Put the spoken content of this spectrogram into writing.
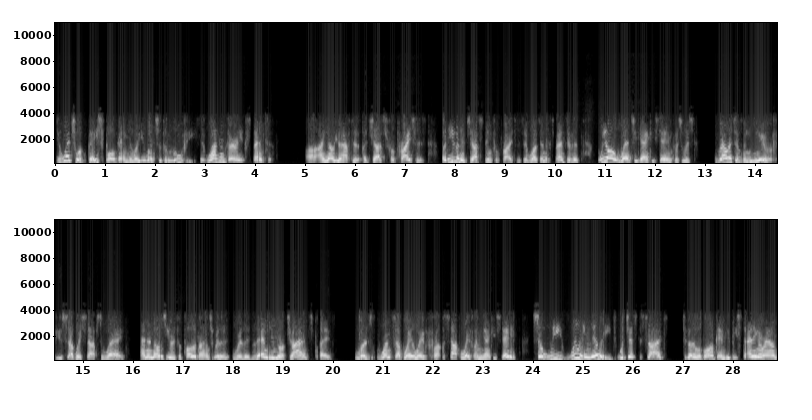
You went to a baseball game the way you went to the movies. It wasn't very expensive. Uh, I know you have to adjust for prices, but even adjusting for prices, it wasn't expensive. And we all went to Yankee Stadium because it was relatively near, a few subway stops away. And in those years, the Polo Grounds, where the, where the then New York Giants played, was one subway away from, stop away from Yankee Stadium. So we willy nilly would just decide to go to a ball game. You'd be standing around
